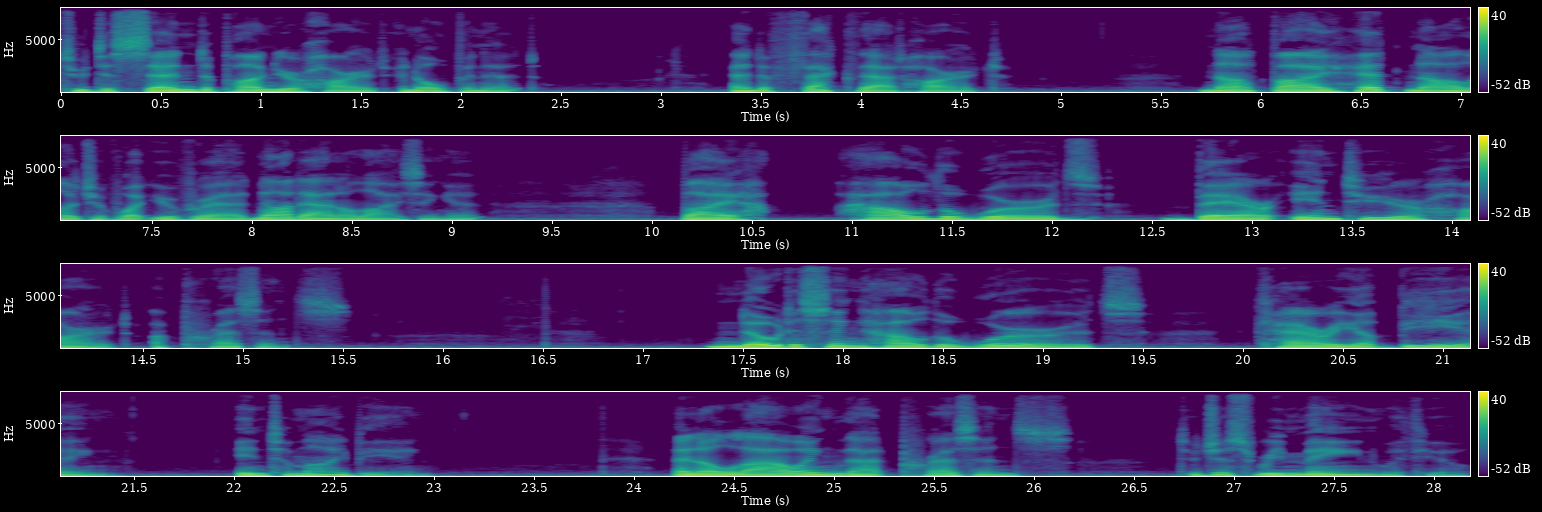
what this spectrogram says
to descend upon your heart and open it and affect that heart, not by head knowledge of what you've read, not analyzing it, by how the words bear into your heart a presence noticing how the words carry a being into my being and allowing that presence to just remain with you.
